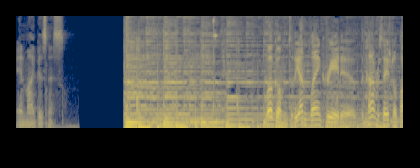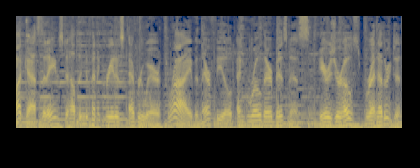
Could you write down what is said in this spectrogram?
in my business. Welcome to the Unplanned Creative, the conversational podcast that aims to help independent creatives everywhere thrive in their field and grow their business. Here's your host, Brett Hetherington,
